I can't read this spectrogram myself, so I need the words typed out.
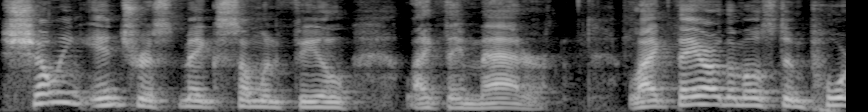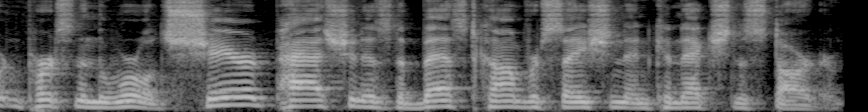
Showing interest makes someone feel like they matter, like they are the most important person in the world. Shared passion is the best conversation and connection starter.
